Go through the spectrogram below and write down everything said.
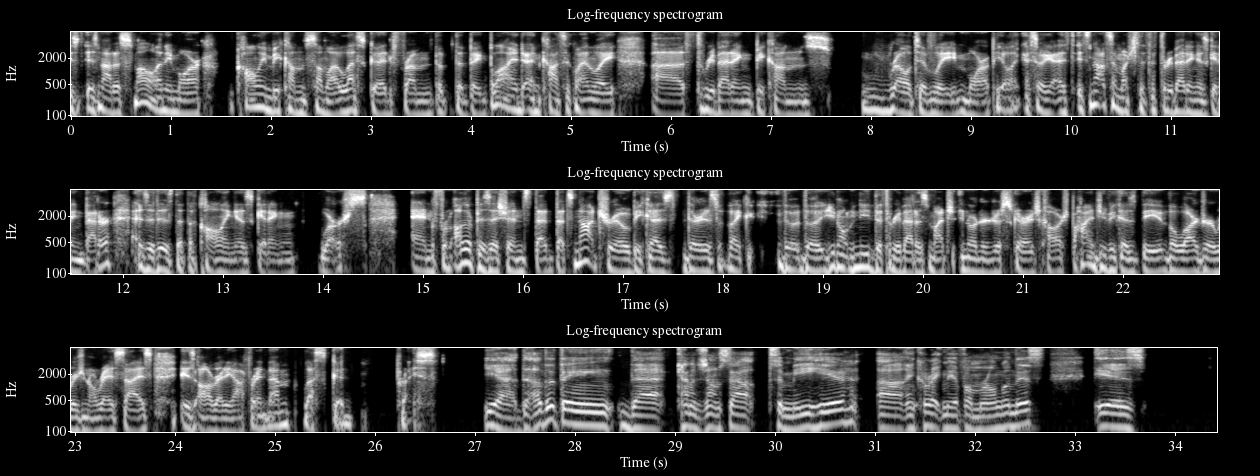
is, is not as small anymore, calling becomes somewhat less good from the, the big blind, and consequently, uh, three betting becomes relatively more appealing. So yeah, it's, it's not so much that the three betting is getting better as it is that the calling is getting worse. And from other positions, that that's not true because there is like the the you don't need the three bet as much in order to discourage callers behind you because the the larger original raise size is already offering them less good price. Yeah, the other thing that kind of jumps out to me here, uh, and correct me if I'm wrong on this, is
